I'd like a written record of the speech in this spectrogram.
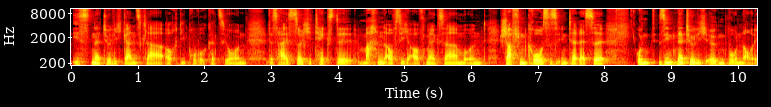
ist natürlich ganz klar auch die Provokation. Das heißt, solche Texte machen auf sich aufmerksam und schaffen großes Interesse und sind natürlich irgendwo neu.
